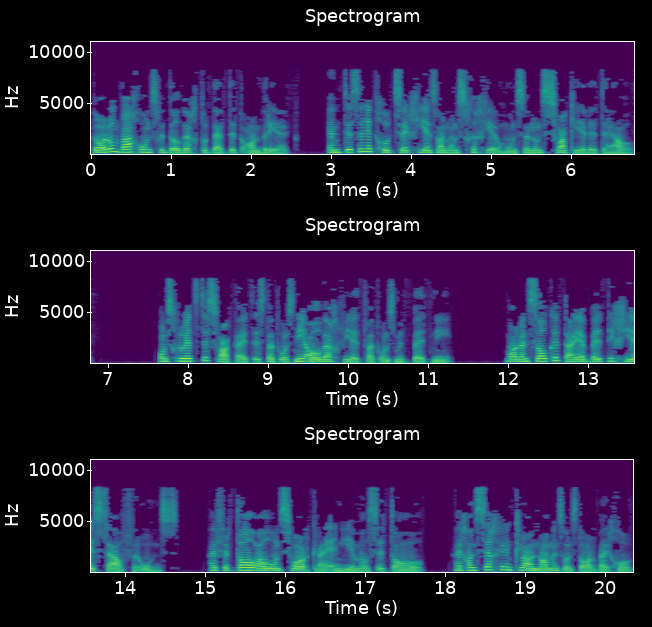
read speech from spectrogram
Daarom wacht ons geduldig totdat dit aanbreek. Intussen het God sy gees aan ons gegee om ons in ons zwakhede te helpen. Ons grootste zwakheid is dat ons niet aldag weet wat ons moet bid nie. Maar in zulke tye bid die gees self voor ons. Hij vertaal al ons zwaar kry in hemelse taal. Hij gaan zich en klaan namens ons daar bij God.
